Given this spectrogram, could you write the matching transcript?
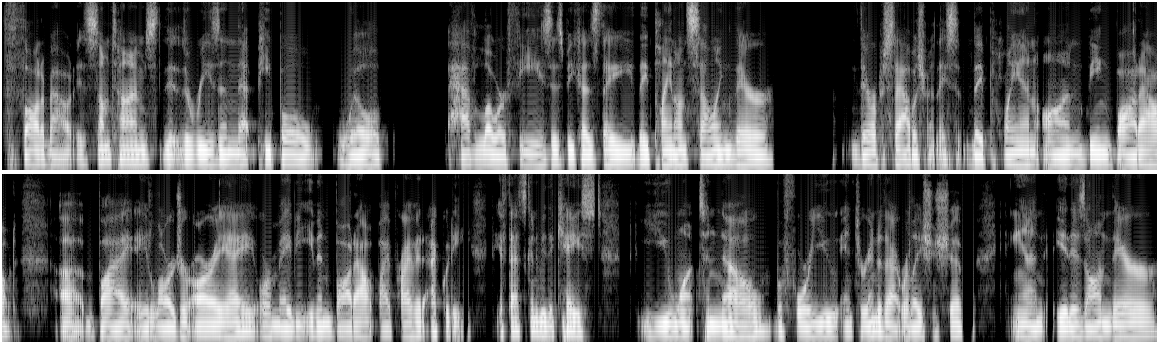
thought about is sometimes the, the reason that people will have lower fees is because they they plan on selling their their establishment. They they plan on being bought out uh, by a larger RIA or maybe even bought out by private equity. If that's going to be the case, you want to know before you enter into that relationship, and it is on their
